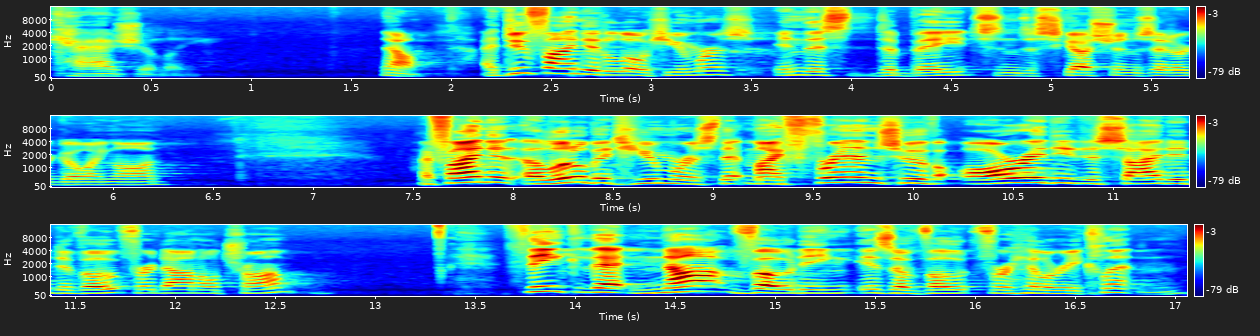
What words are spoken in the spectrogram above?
casually. Now, I do find it a little humorous in this debates and discussions that are going on. I find it a little bit humorous that my friends who have already decided to vote for Donald Trump think that not voting is a vote for Hillary Clinton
